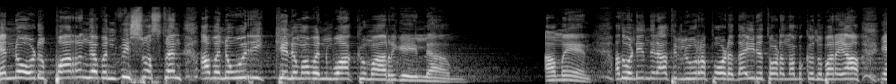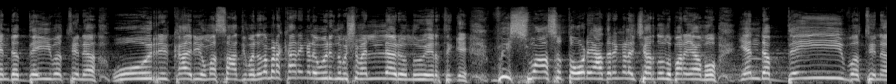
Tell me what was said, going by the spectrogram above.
എന്നോട് പറഞ്ഞവൻ വിശ്വസ്തൻ അവൻ ഒരിക്കലും അവൻ വാക്കുമാറുകയില്ല. അമേൻ അതുകൊണ്ട് ഇന്ന് രാത്രിയിൽ ഉറപ്പോടെ ധൈര്യത്തോടെ നമുക്കൊന്ന് പറയാം എന്റെ ദൈവത്തിന് ഒരു കാര്യവും അസാധ്യമല്ല. നമ്മുടെ കാര്യങ്ങളെ ഒരു നിമിഷം എല്ലാവരും ഒന്ന് ഉയർത്തിക്കേ. വിശ്വാസത്തോടെ അതരങ്ങളെ ചേർത്തൊന്ന് പറയാമോ? എന്റെ ദൈവത്തിന്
